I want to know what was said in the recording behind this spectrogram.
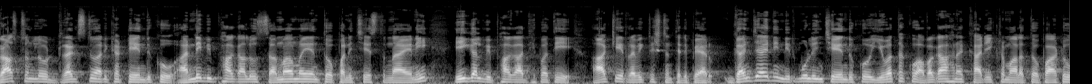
రాష్ట్రంలో డ్రగ్స్ను అరికట్టేందుకు అన్ని విభాగాలు సమన్వయంతో పనిచేస్తున్నాయని ఈగల్ విభాగాధిపతి ఆకే రవికృష్ణ తెలిపారు. గంజాయిని నిర్మూలించేందుకు యువతకు అవగాహన కార్యక్రమాలతో పాటు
